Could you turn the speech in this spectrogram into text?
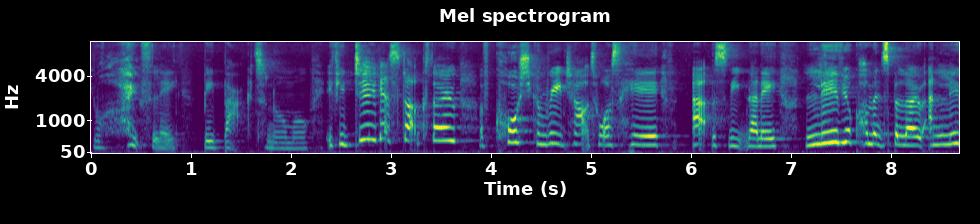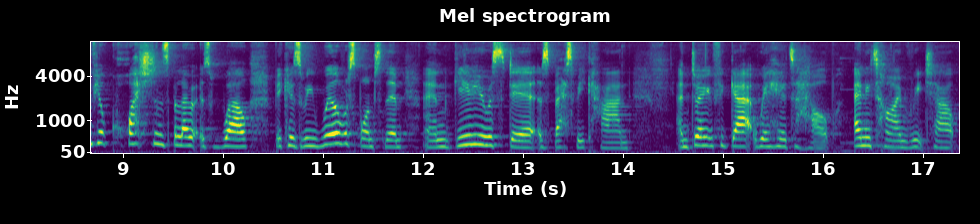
you'll hopefully be back to normal. If you do get stuck though, of course you can reach out to us here at the Sleep Nanny. Leave your comments below and leave your questions below as well because we will respond to them and give you a steer as best we can. And don't forget, we're here to help. Anytime, reach out,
